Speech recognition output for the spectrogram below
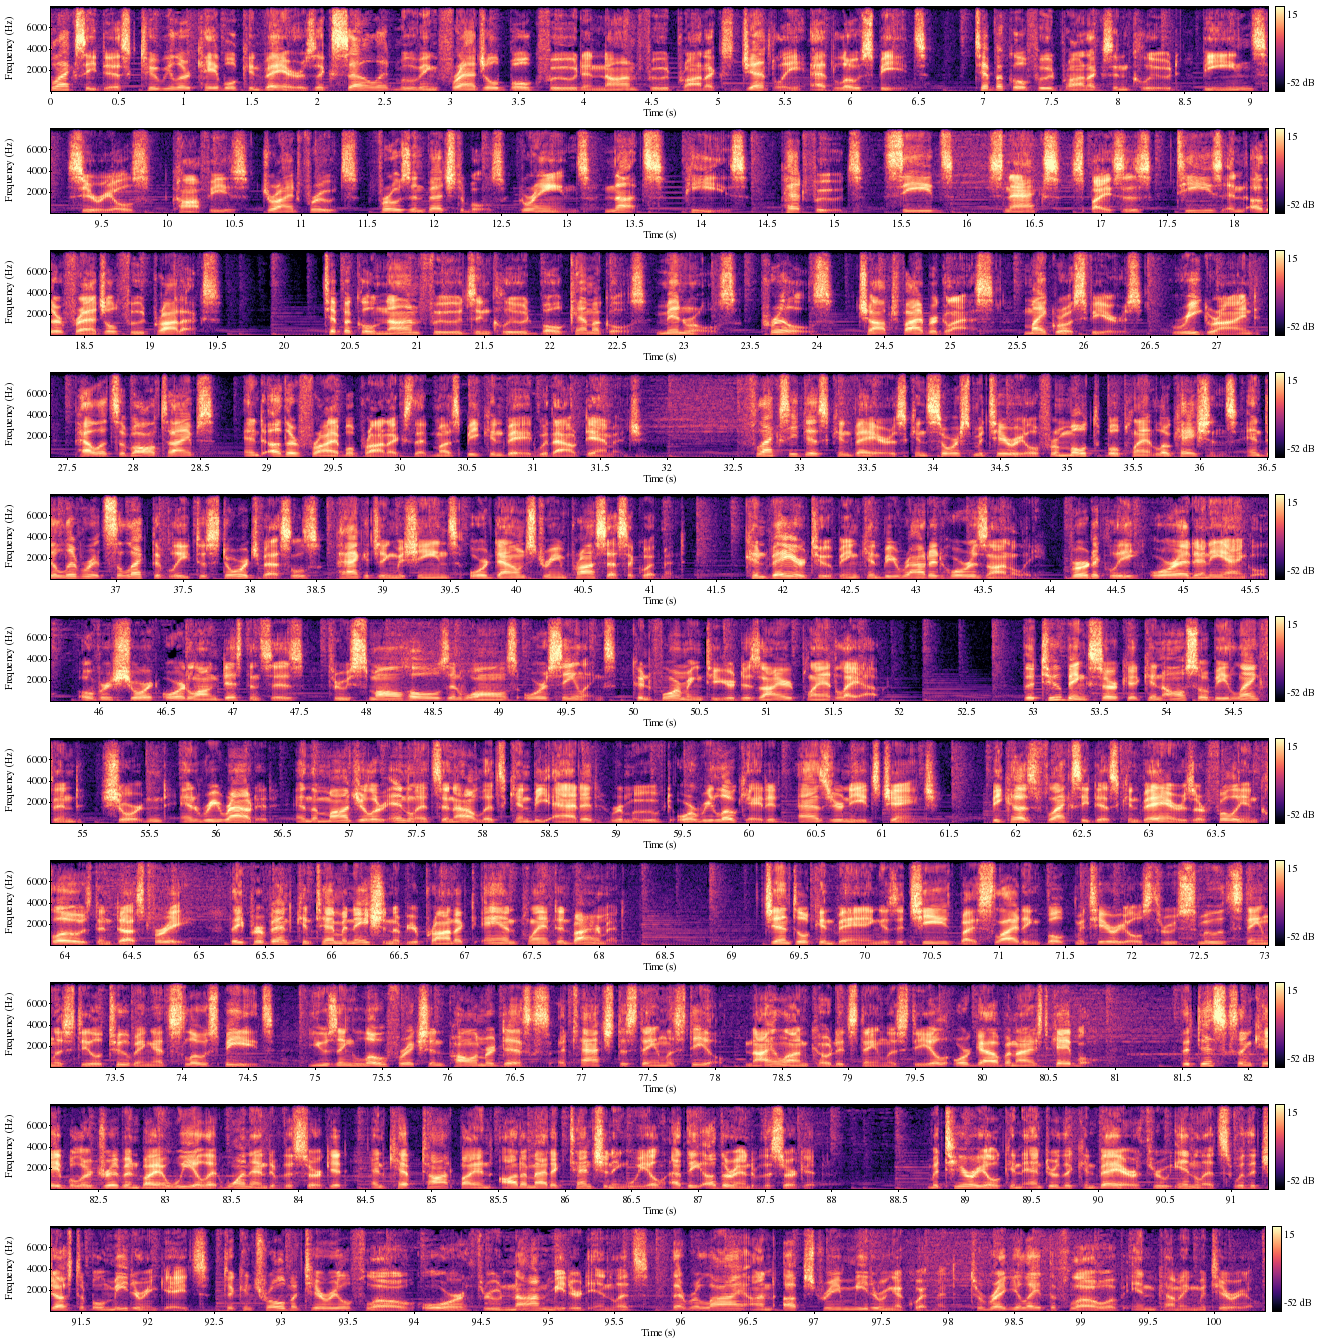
FlexiDisc tubular cable conveyors excel at moving fragile bulk food and non-food products gently at low speeds. Typical food products include beans, cereals, coffees, dried fruits, frozen vegetables, grains, nuts, peas, pet foods, seeds, snacks, spices, teas, and other fragile food products. Typical non-foods include bulk chemicals, minerals, prills, chopped fiberglass, microspheres, regrind, pellets of all types, and other friable products that must be conveyed without damage. FlexiDisc conveyors can source material from multiple plant locations and deliver it selectively to storage vessels, packaging machines, or downstream process equipment. Conveyor tubing can be routed horizontally, vertically, or at any angle, over short or long distances through small holes in walls or ceilings, conforming to your desired plant layout. The tubing circuit can also be lengthened, shortened, and rerouted, and the modular inlets and outlets can be added, removed, or relocated as your needs change. Because FlexiDisc conveyors are fully enclosed and dust-free, they prevent contamination of your product and plant environment. Gentle conveying is achieved by sliding bulk materials through smooth stainless steel tubing at slow speeds using low-friction polymer discs attached to stainless steel, nylon-coated stainless steel, or galvanized cable. The discs and cable are driven by a wheel at one end of the circuit and kept taut by an automatic tensioning wheel at the other end of the circuit. Material can enter the conveyor through inlets with adjustable metering gates to control material flow or through non-metered inlets that rely on upstream metering equipment to regulate the flow of incoming material.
